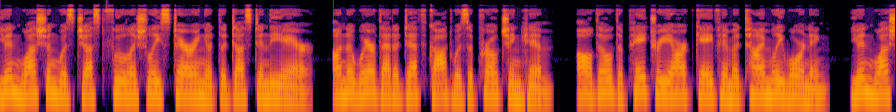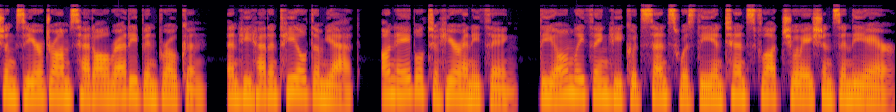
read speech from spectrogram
Yun Wusheng was just foolishly staring at the dust in the air, unaware that a death god was approaching him. Although the patriarch gave him a timely warning, Yun Wusheng's eardrums had already been broken, and he hadn't healed them yet. Unable to hear anything, the only thing he could sense was the intense fluctuations in the air,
